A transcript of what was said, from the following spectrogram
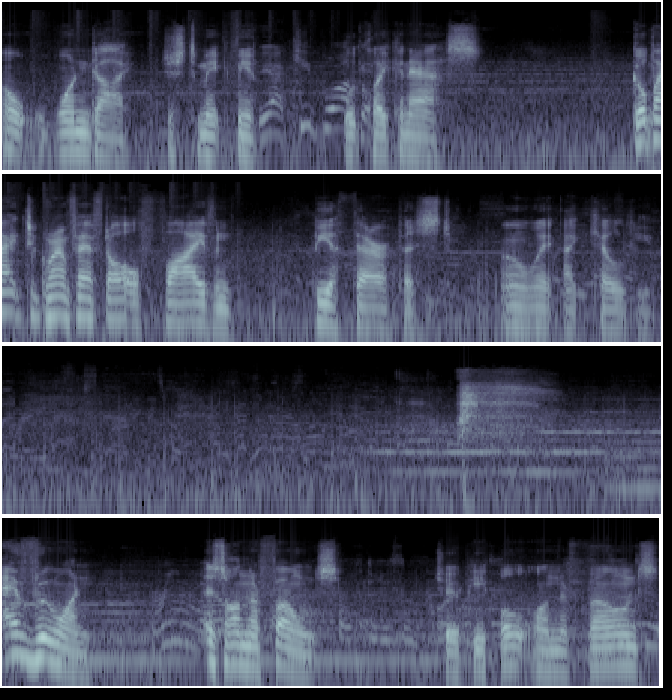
Oh, one guy, just to make me Yeah, look like an ass. Go back to Grand Theft Auto 5 and be a therapist. Oh wait, I killed you. Everyone is on their phones. Two people on their phones.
